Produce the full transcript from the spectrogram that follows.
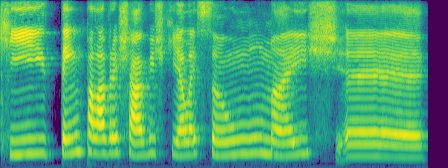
que tem palavras-chave que elas são mais. É,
